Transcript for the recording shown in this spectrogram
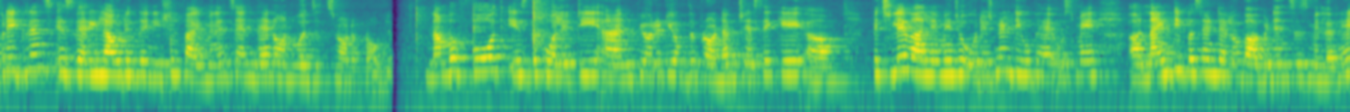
fragrance is very loud in the initial five minutes and then onwards it's not a problem number fourth is the quality and purity of the product जैसे कि uh, पिछले वाले में जो ओरिजिनल ट्यूब है उसमें नाइन्टी परसेंट एलोबार्बिडेंसिस मिलर है।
